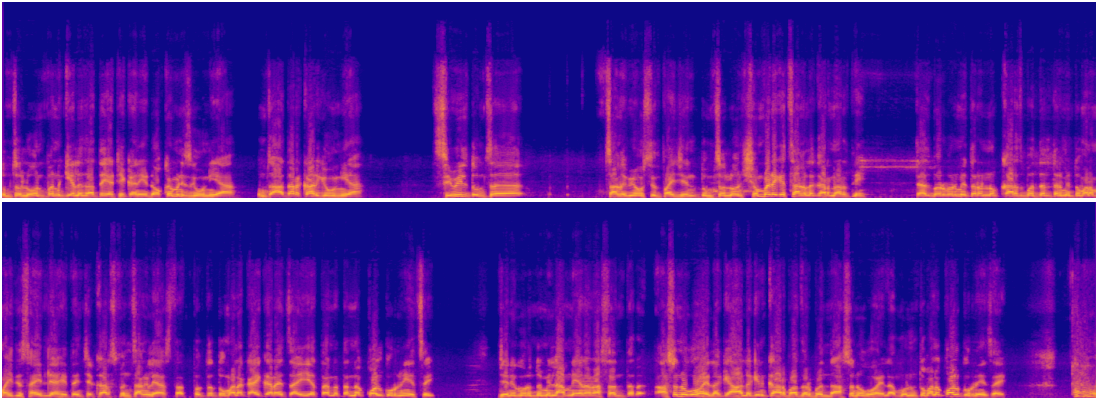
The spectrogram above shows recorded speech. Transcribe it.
तुमचं लोन पण केलं जातं या ठिकाणी. डॉक्युमेंट्स घेऊन या. तुमचं आधार कार्ड घेऊन या. सिव्हिल तुमचं चांगलं व्यवस्थित पाहिजे. तुमचं लोन शंभर टक्के चांगलं करणार ते. त्याचबरोबर मित्रांनो कार्सबद्दल तर मी तुम्हाला माहिती सांगितली आहे. त्यांचे कार्स पण चांगले असतात. फक्त तुम्हाला काय करायचं आहे येताना त्यांना कॉल करून यायचं आहे जेणेकरून तुम्ही लांब येणार असाल तर असं नको व्हायला की आलं की कार बाजार बंद. असं नको व्हायला. म्हणून तुम्हाला कॉल करून यायचा आहे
